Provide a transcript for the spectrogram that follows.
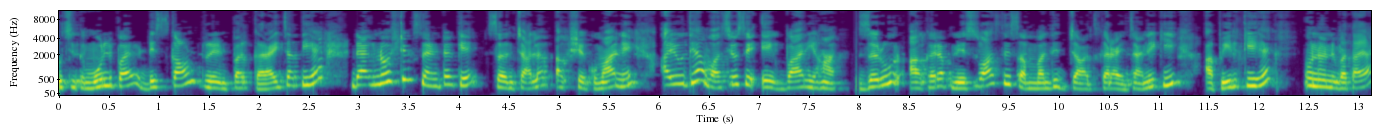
उचित मूल्य पर डिस्काउंट रेंट पर कराई जाती है। डायग्नोस्टिक सेंटर के संचालक अक्षय कुमार ने अयोध्या वासियों से एक बार यहाँ ज़रूर आकर अपने स्वास्थ्य संबंधित जाँच कराए जाने की अपील की है। उन्होंने बताया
